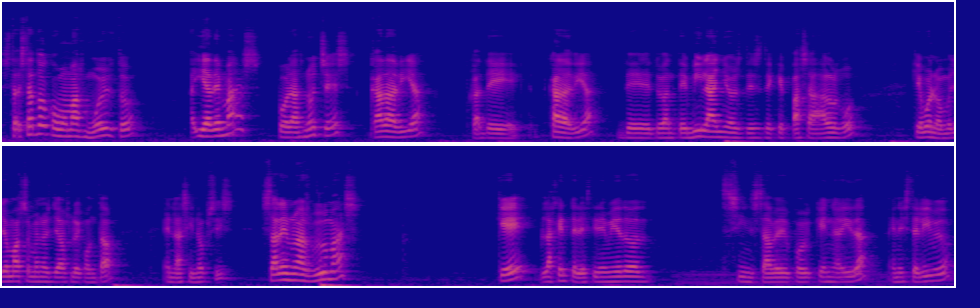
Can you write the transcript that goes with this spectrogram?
Está, todo como más muerto. Y además, por las noches, cada día, de, cada día, de, durante mil años desde que pasa algo, que bueno, yo más o menos ya os lo he contado en la sinopsis, salen unas brumas que la gente les tiene miedo sin saber por qué en realidad en este libro.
